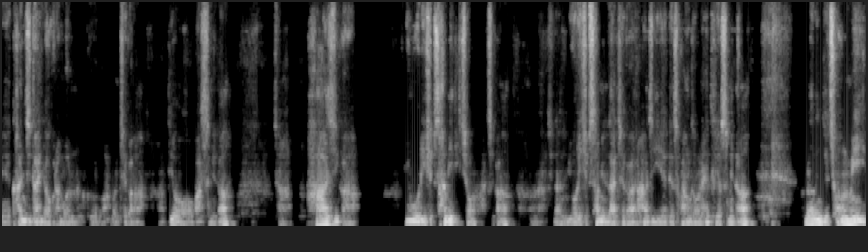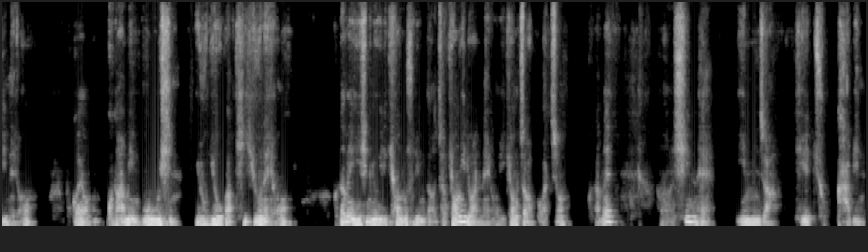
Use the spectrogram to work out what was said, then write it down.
예, 간지 달력을 한번 그 한번 제가 띄워봤습니다. 자, 하지가 6월 23일이죠. 하지가 지난 6월 23일 날 제가 하지에 대해서 방송을 해드렸습니다. 그다음에 이제 정미일이네요. 볼까요? 그 다음이 무신 6.25가 기유네요. 그 다음에 26일이 경술입니다. 자, 경일이 왔네요. 이 경자가 왔죠. 그 다음에 어, 신해, 임자, 개축, 갑인.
